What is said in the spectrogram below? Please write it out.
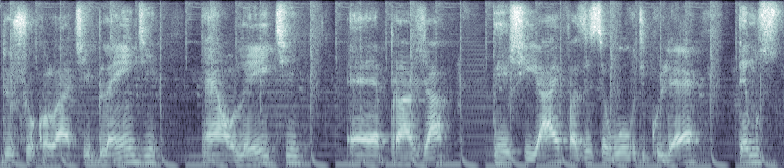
do chocolate blend né, ao leite é, para já rechear e fazer seu ovo de colher. Temos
